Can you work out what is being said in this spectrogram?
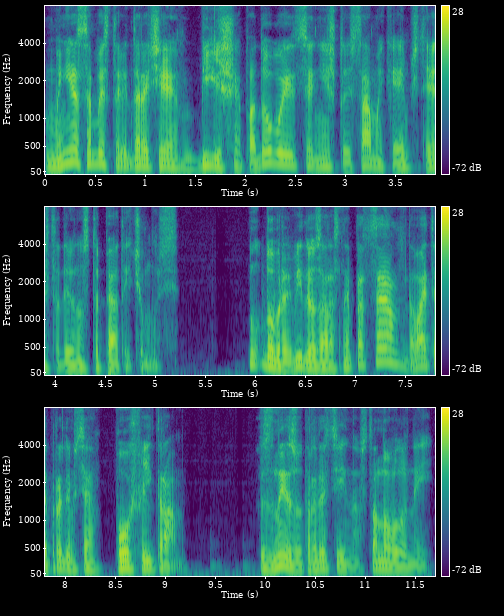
Мені особисто він, до речі, більше подобається, ніж той самий КМ 495 чомусь. Ну, добре, відео зараз не про це. Давайте пройдемося по фільтрам. Знизу традиційно встановлений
